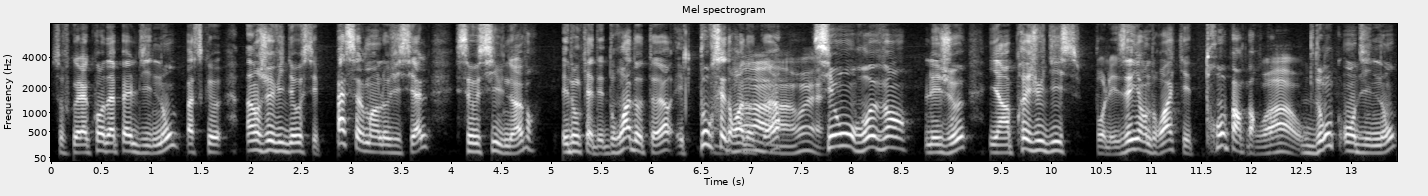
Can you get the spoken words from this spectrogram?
Sauf que la Cour d'appel dit non, parce qu'un jeu vidéo, c'est pas seulement un logiciel, c'est aussi une œuvre. Et donc, il y a des droits d'auteur. Et pour ces droits ah, d'auteur, si on revend les jeux, il y a un préjudice pour les ayants droit qui est trop important. Donc, on dit non.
